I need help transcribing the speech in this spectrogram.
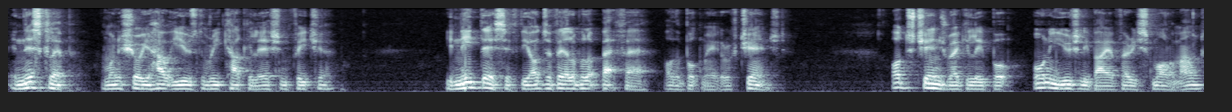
In this clip, I'm going to show you how to use the recalculation feature. You need this if the odds available at Betfair or the bookmaker have changed. Odds change regularly but only usually by a very small amount.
